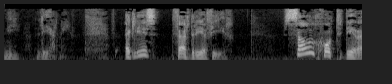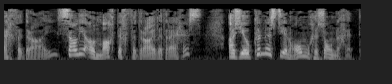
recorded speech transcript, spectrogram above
nie leer nie. Ek lees vers 3 en 4. Sal God die reg verdraai? Sal die Almagtig verdraai wat reg is? As jou kinders teen hom gesondig het,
